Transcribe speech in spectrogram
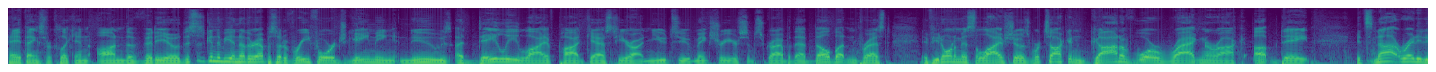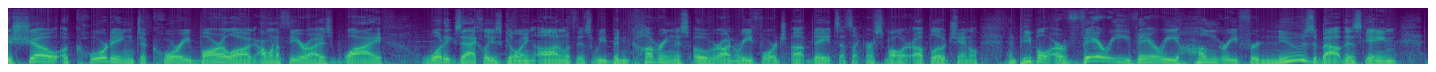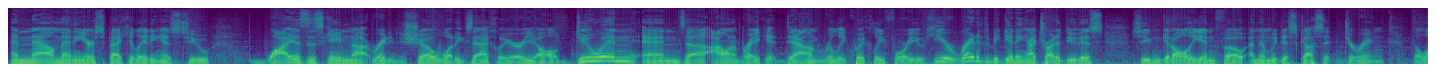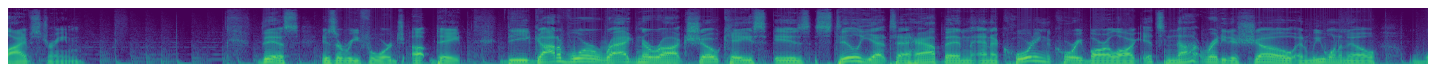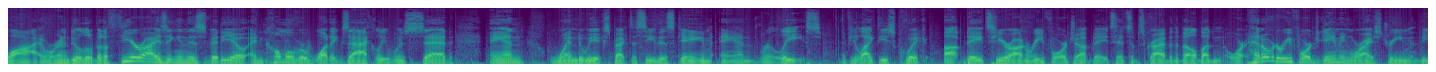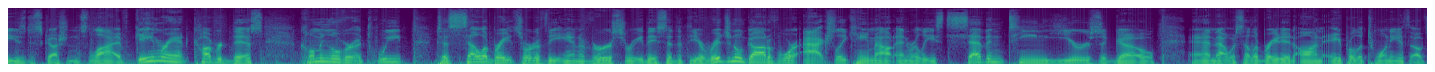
Hey, thanks for clicking on the video. This is going to be another episode of Reforge Gaming News, a daily live podcast here on YouTube. Make sure you're subscribed with that bell button pressed. If you don't want to miss the live shows, we're talking God of War Ragnarok update. It's not ready to show, according to Cory Barlog. I want to theorize why what exactly is going on with this. We've been covering this over on Reforge Updates. That's like our smaller upload channel. And people are very, very hungry for news about this game. And now many are speculating as to why is this game not ready to show? What exactly are y'all doing? And uh, I want to break it down really quickly for you here. Right at the beginning, I try to do this so you can get all the info, and then we discuss it during the live stream. This is a Reforge update. The God of War Ragnarok showcase is still yet to happen, and according to Cory Barlog, it's not ready to show, and we want to know why. We're going to do a little bit of theorizing in this video and comb over what exactly was said and when do we expect to see this game and release. If you like these quick updates here on Reforge Updates, hit subscribe and the bell button or head over to Reforge Gaming where I stream these discussions live. Game Rant covered this, combing over a tweet to celebrate sort of the anniversary. They said that the original God of War actually came out and released 17 years ago, and that was celebrated on April the 20th of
